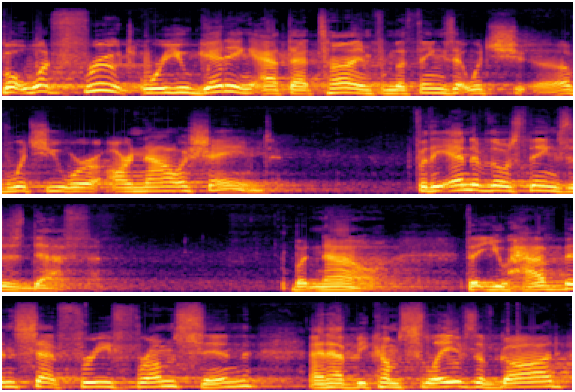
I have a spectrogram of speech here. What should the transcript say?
But what fruit were you getting at that time from the things at which, of which you were, are now ashamed? For the end of those things is death. But now that you have been set free from sin and have become slaves of God,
